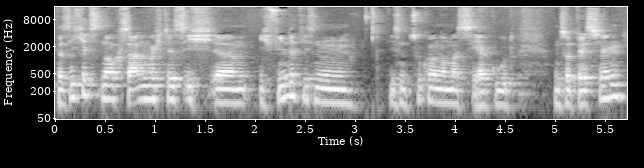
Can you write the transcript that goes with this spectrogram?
Was ich jetzt noch sagen möchte, ist, ich, ähm, ich finde diesen diesen Zugang einmal sehr gut. Und zwar deswegen,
